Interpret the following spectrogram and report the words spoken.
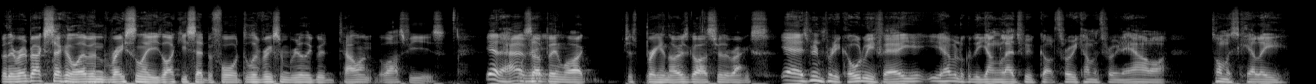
But the Redback Sec Eleven recently, like you said before, delivering some really good talent the last few years. Yeah, they have. What's that been like? Just bringing those guys through the ranks. Yeah, it's been pretty cool to be fair. You, you have a look at the young lads we've got through coming through now, like Thomas Kelly,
